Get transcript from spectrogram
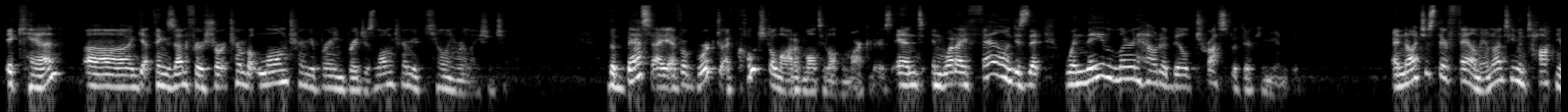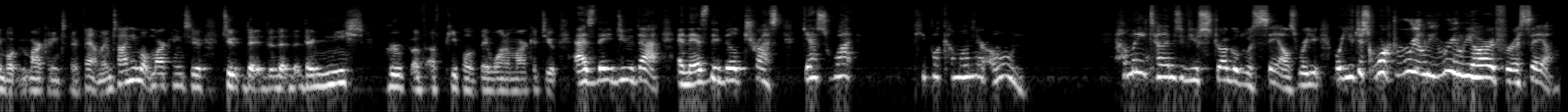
It can uh, get things done for a short term, but long term, you're burning bridges. Long term, you're killing relationship. The best I ever worked, I've coached a lot of multi level marketers. And, and what I found is that when they learn how to build trust with their community, and not just their family. I'm not even talking about marketing to their family. I'm talking about marketing to to the, the, the, their niche group of, of people that they want to market to. As they do that, and as they build trust, guess what? People come on their own. How many times have you struggled with sales where you where you just worked really, really hard for a sale?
